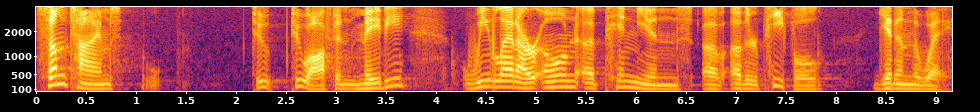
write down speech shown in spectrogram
Sometimes, too, too often, maybe, we let our own opinions of other people get in the way.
